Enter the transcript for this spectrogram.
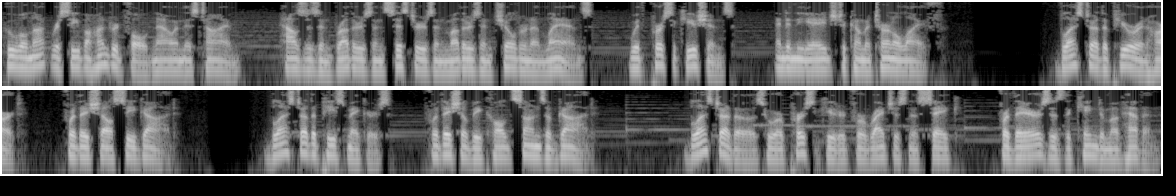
who will not receive a hundredfold now in this time, houses and brothers and sisters and mothers and children and lands, with persecutions, and in the age to come eternal life. Blessed are the pure in heart, for they shall see God. Blessed are the peacemakers, for they shall be called sons of God. Blessed are those who are persecuted for righteousness' sake, for theirs is the kingdom of heaven.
